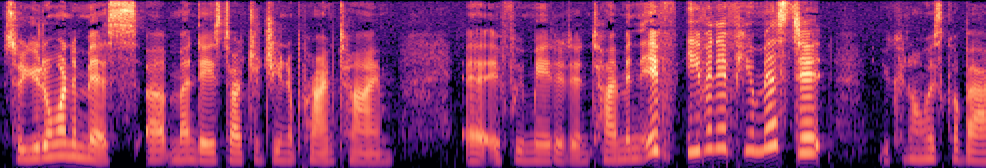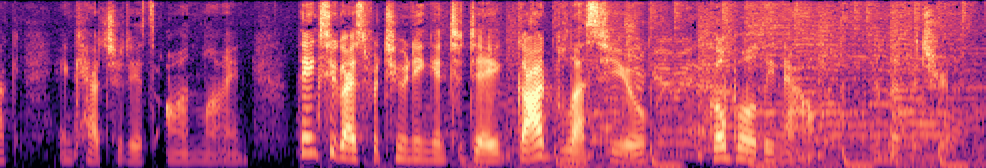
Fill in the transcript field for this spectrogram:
So you don't want to miss uh, Monday's Dr. Gina Prime Time uh, if we made it in time. And if even if you missed it, you can always go back and catch it. It's online. Thanks, you guys, for tuning in today. God bless you. Go boldly now and live the truth.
